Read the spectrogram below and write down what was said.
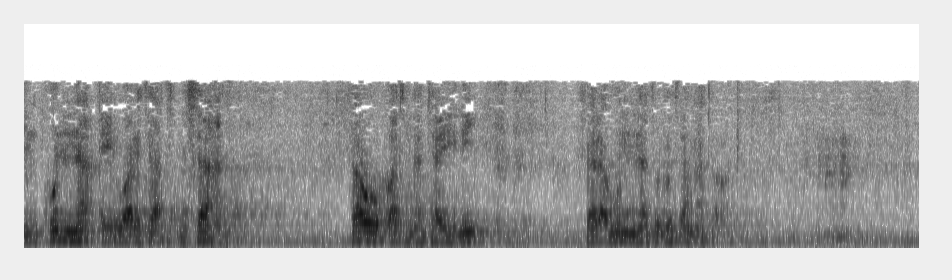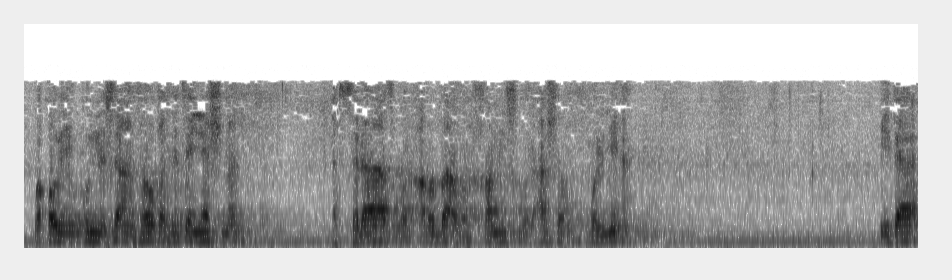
إن كن أي الوارثات نساء فوق اثنتين فلهن ثلث ما ترك. وقول إن كن نساء فوق اثنتين يشمل الثلاث والأربع والخمس والعشر والمئة. إذا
